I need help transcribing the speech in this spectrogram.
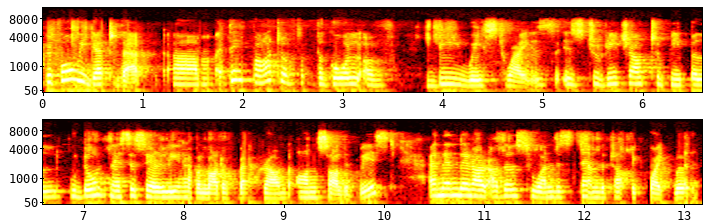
before we get to that, um, I think part of the goal of Be Wastewise is to reach out to people who don't necessarily have a lot of background on solid waste, and then there are others who understand the topic quite well.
